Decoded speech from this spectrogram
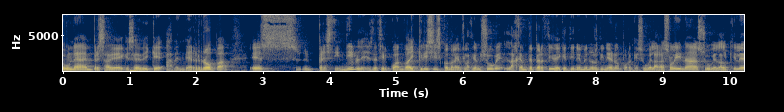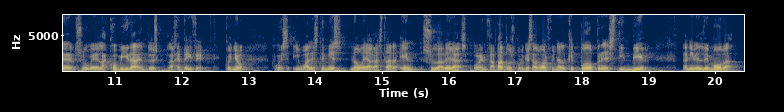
una empresa que se dedique a vender ropa es prescindible. Es decir, cuando hay crisis, cuando la inflación sube, la gente percibe que tiene menos dinero porque sube la gasolina, sube el alquiler, sube la comida. Entonces la gente dice, coño, pues igual este mes no voy a gastar en sudaderas o en zapatos, porque es algo al final que puedo prescindir a nivel de moda.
